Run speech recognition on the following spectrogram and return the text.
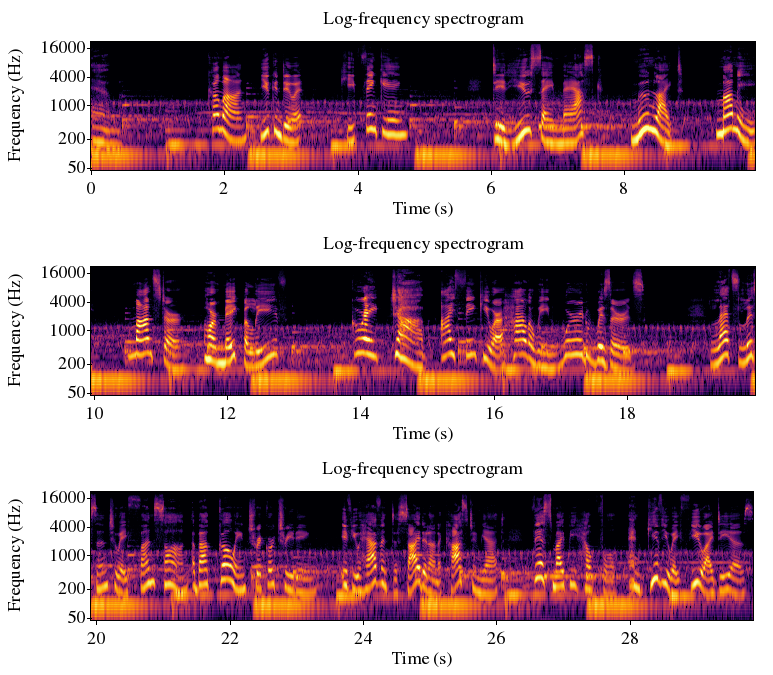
M. Come on, you can do it. Keep thinking. Did you say mask, moonlight, mummy, monster, or make believe? Great job! I think you are Halloween word wizards. Let's listen to a fun song about going trick or treating. If you haven't decided on a costume yet, this might be helpful and give you a few ideas.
